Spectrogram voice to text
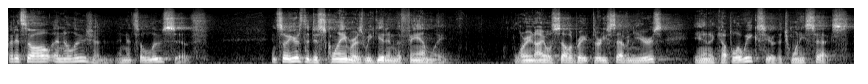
but it's all an illusion and it's elusive. And so here's the disclaimer as we get in the family. Lori and I will celebrate 37 years in a couple of weeks here, the 26th.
